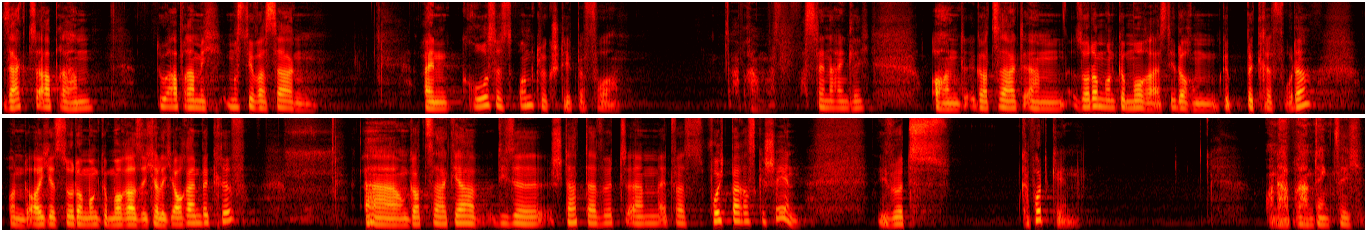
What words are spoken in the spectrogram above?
sagt zu Abraham, du Abraham, ich muss dir was sagen. Ein großes Unglück steht bevor. Abraham, was, was denn eigentlich? Und Gott sagt, ähm, Sodom und Gomorra ist dir doch ein Begriff, oder? Und euch ist Sodom und Gomorra sicherlich auch ein Begriff. Äh, und Gott sagt, ja, diese Stadt, da wird ähm, etwas Furchtbares geschehen. Sie wird kaputt gehen. Und Abraham denkt sich,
